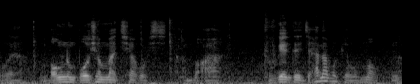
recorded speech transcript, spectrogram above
뭐야 먹는 모션만 취하고 씨, 아, 뭐, 아, 두 개인데 이제 하나밖에 못 먹었구나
